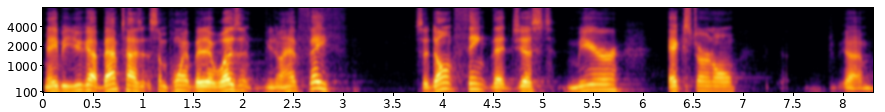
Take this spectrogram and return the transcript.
Maybe you got baptized at some point, but it wasn't, you don't have faith. So don't think that just mere external um,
